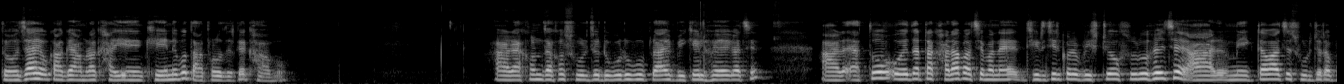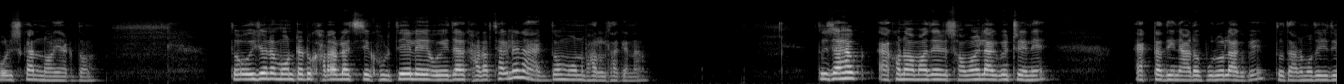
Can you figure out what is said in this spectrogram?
তো যাই হোক, আগে আমরা খাইয়ে, খেয়ে নেব, তারপর ওদেরকে খাওয়াবো। আর এখন দেখো সূর্য ডুবু ডুবু প্রায় বিকেল হয়ে গেছে। আর এত ওয়েদারটা খারাপ আছে মানে ঝিরঝির করে বৃষ্টিও শুরু হয়েছে আর মেঘটাও আছে, সূর্যটা পরিষ্কার নয় একদম। তো ওই জন্য মনটা একটু খারাপ লাগছে যে ঘুরতে এলে ওয়েদার খারাপ থাকলে না একদম মন ভালো থাকে না। তো যাই হোক এখনও আমাদের সময় লাগবে ট্রেনে। একটা দিন আরও পুরো লাগবে, তো তার মধ্যে যদি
